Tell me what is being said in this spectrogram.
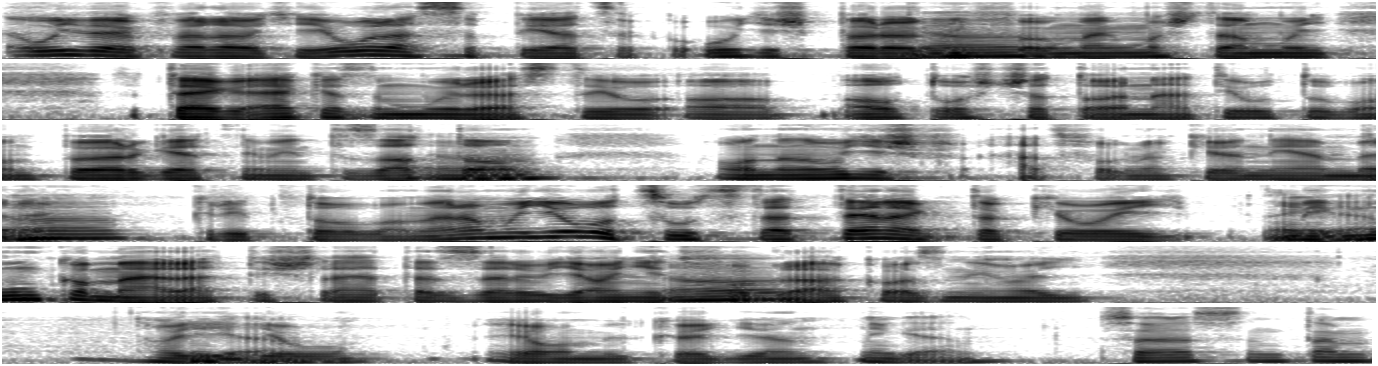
úgy vagyok vele, hogyha jó lesz a piac, akkor úgyis pörögni Ja. fog, meg most amúgy elkezdem újra ezt a, a autós csatornát Youtube-on pörgetni, mint az Atom, Ja. Onnan úgyis át fognak jönni emberek Aha. kriptóba, mert amúgy jó cucc, tehát tényleg tök jó így, még Igen. munka mellett is lehet ezzel ugye annyit Aha. foglalkozni, hogy, hogy így Igen. jó, jól működjön. Igen. Szóval szerintem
